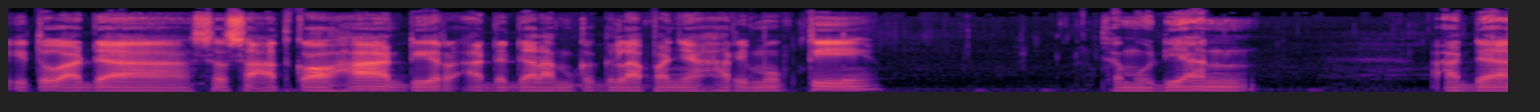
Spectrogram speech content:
itu ada Sesaat Kau Hadir, ada Dalam Kegelapannya Hari Mukti. Kemudian ada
